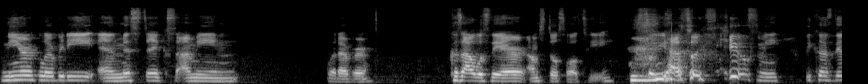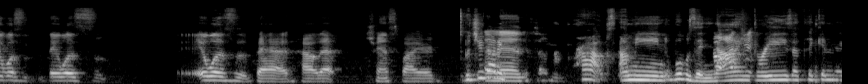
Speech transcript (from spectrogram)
New York Liberty and Mystics, I mean, whatever. Because I was there, I'm still salty. So you have to excuse me because there was there was it was bad how that transpired. But you got to props. I mean, what was it? Nine I threes, I think, in that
